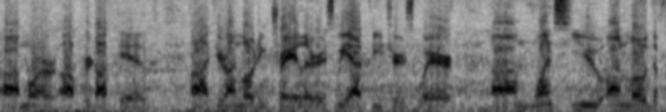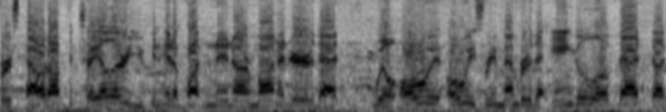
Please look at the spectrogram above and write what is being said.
uh, more uh, productive Uh, if you're unloading trailers, we have features where um, once you unload the first pallet off the trailer, you can hit a button in our monitor that will always, always remember the angle of that uh,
